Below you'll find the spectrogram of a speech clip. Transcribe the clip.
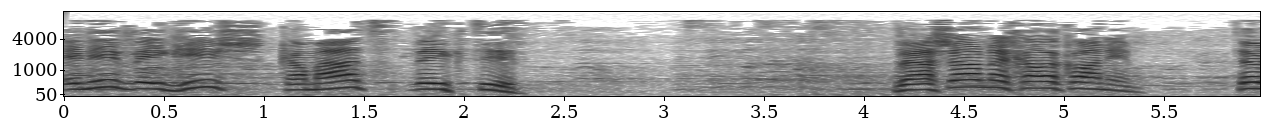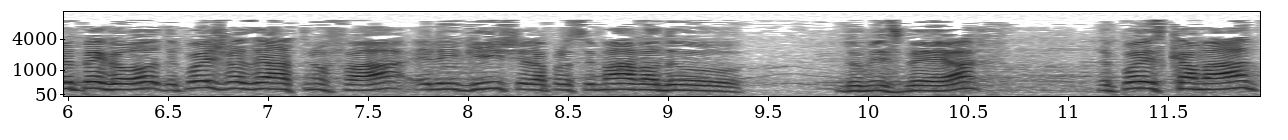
Eni veigish kamatz veiktir. Veachar nechal kohanim. Então ele pegou, depois de fazer a tnufá, ele guiche, ele aproximava do, do Mizbeach. Depois kamat,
